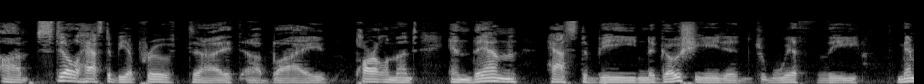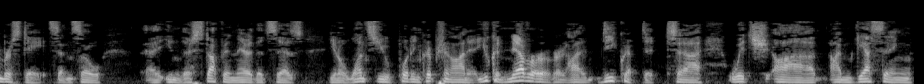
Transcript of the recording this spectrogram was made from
um, still has to be approved uh, uh, by Parliament, and then has to be negotiated with the member states. And so, you know, there's stuff in there that says, you know, once you put encryption on it, you can never decrypt it, which uh, I'm guessing,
